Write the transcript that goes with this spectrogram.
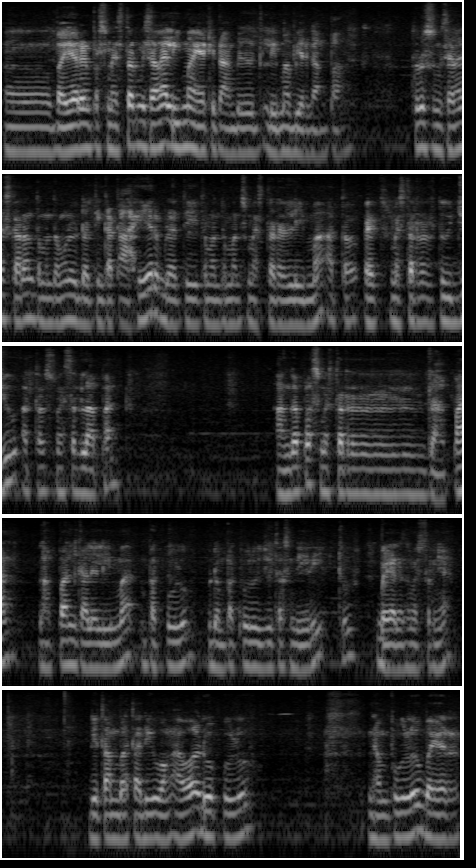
uh, bayaran per semester misalnya 5 ya kita ambil 5 biar gampang. Terus misalnya sekarang teman-teman udah tingkat akhir berarti teman-teman semester 5 atau eh semester 7 atau semester 8 anggaplah semester 8 8 kali 5 40 udah 40 juta sendiri itu bayaran semesternya. Ditambah tadi uang awal 20 60 bayar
